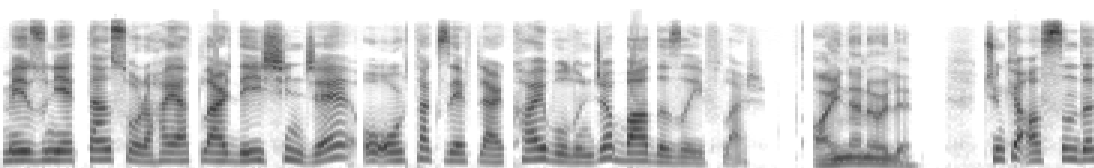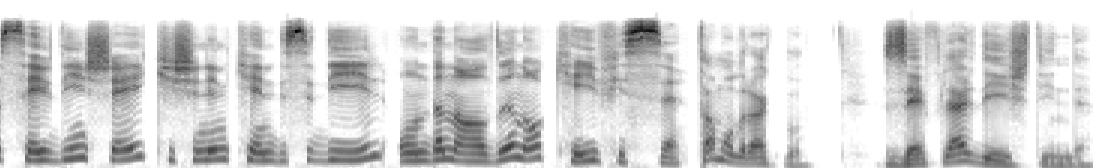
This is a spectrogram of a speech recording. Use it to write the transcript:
mezuniyetten sonra hayatlar değişince, o ortak zevkler kaybolunca bağ da zayıflar. Aynen öyle. Çünkü aslında sevdiğin şey kişinin kendisi değil, ondan aldığın o keyif hissi. Tam olarak bu. Zevkler değiştiğinde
